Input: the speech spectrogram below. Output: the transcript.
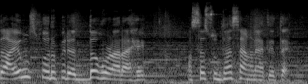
कायमस्वरूपी रद्द होणार आहे. असं सुद्धा सांगण्यात येत आहे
